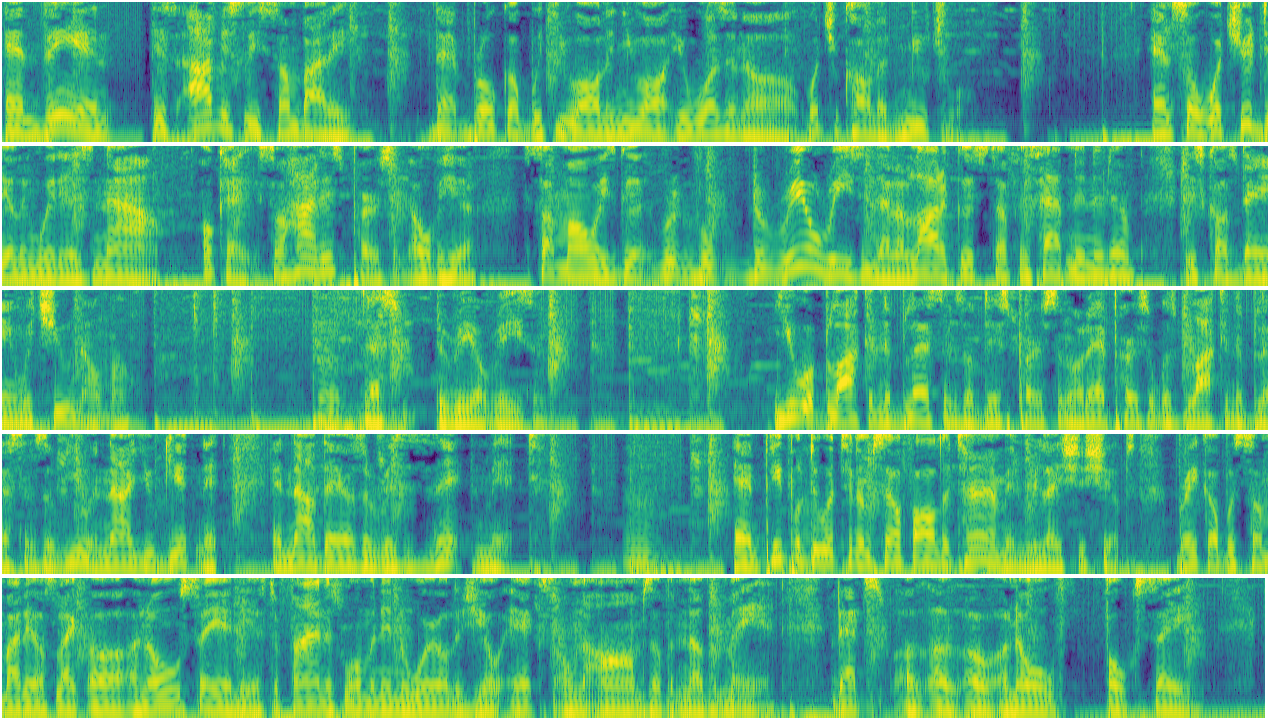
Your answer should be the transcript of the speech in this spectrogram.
and then it's obviously somebody that broke up with you all, and you all it wasn't uh what you call it mutual. And so what you're dealing with is now, okay, so how this person over here, something always good. R- r- the real reason that a lot of good stuff is happening to them is because they ain't with you no more. That's the real reason. You were blocking the blessings of this person, or that person was blocking the blessings of you, and now you're getting it, and now there's a resentment. And people do it to themselves all the time in relationships. Break up with somebody else, like uh, an old saying is, the finest woman in the world is your ex on the arms of another man. That's a, a, a, an old folks saying.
